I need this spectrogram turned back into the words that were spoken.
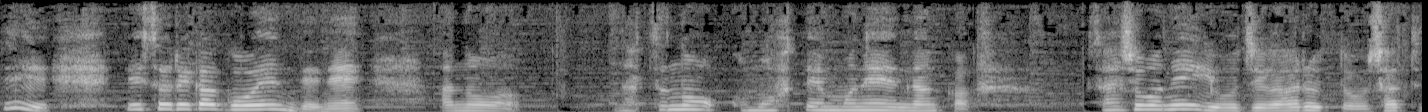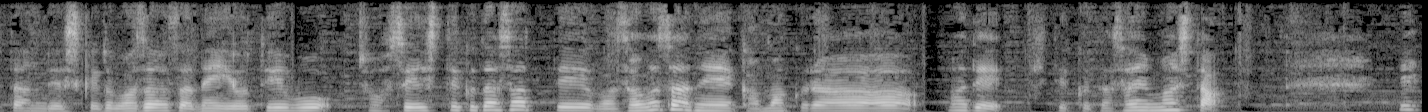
てでそれがご縁でねあの夏のコモフ展もねなんか最初はね用事があるっておっしゃってたんですけどわざわざね予定を調整してくださってわざわざね鎌倉まで来てくださいました。で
